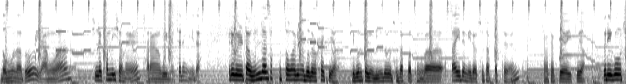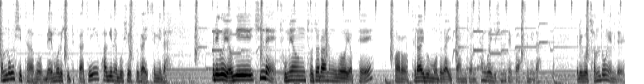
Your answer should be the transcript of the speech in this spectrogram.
너무나도 양호한 실내 컨디션을 자랑하고 있는 차량입니다. 그리고 일단 운전석부터 확인해 보도록 할게요. 기본적인 윈도우 조작 버튼과 사이드 미러 조작 버튼 장착되어 있고요. 그리고 전동 시트하고 메모리 시트까지 확인해 보실 수가 있습니다 그리고 여기 실내 조명 조절하는 거 옆에 바로 드라이브 모드가 있다는 점 참고해 주시면 될 것 같습니다. 그리고 전동 핸들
